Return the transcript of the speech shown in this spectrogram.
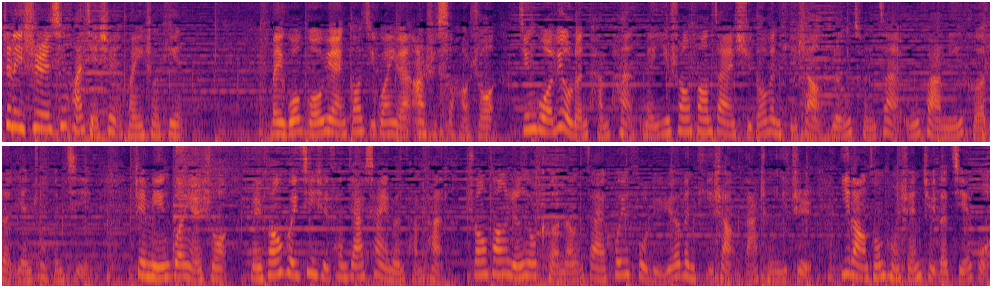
这里是新华简讯，欢迎收听。美国国务院高级官员二十四号说，经过六轮谈判，美伊双方在许多问题上仍存在无法弥合的严重分歧。这名官员说，美方会继续参加下一轮谈判，双方仍有可能在恢复履约问题上达成一致。伊朗总统选举的结果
